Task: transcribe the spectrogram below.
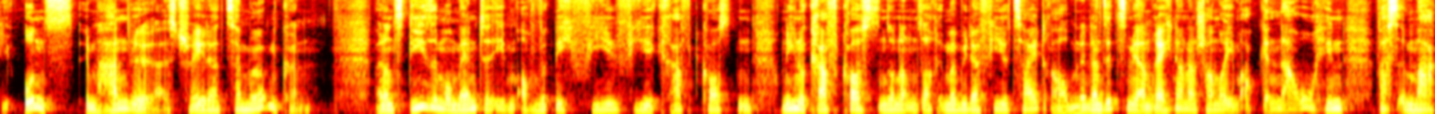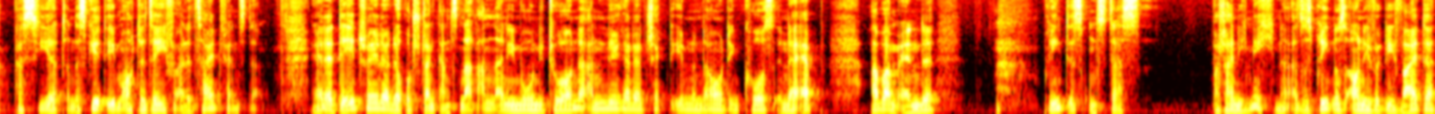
die uns im Handel als Trader zermürben können weil uns diese Momente eben auch wirklich viel, viel Kraft kosten. Und nicht nur Kraft kosten, sondern uns auch immer wieder viel Zeit rauben. Denn dann sitzen wir am Rechner und dann schauen wir eben auch genau hin, was im Markt passiert. Und das gilt eben auch tatsächlich für alle Zeitfenster. Ja, der Daytrader, der rutscht dann ganz nah ran an den Monitor und der Anleger, der checkt eben dann dauernd den Kurs in der App. Aber am Ende bringt es uns das Wahrscheinlich nicht. Ne? Also es bringt uns auch nicht wirklich weiter.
